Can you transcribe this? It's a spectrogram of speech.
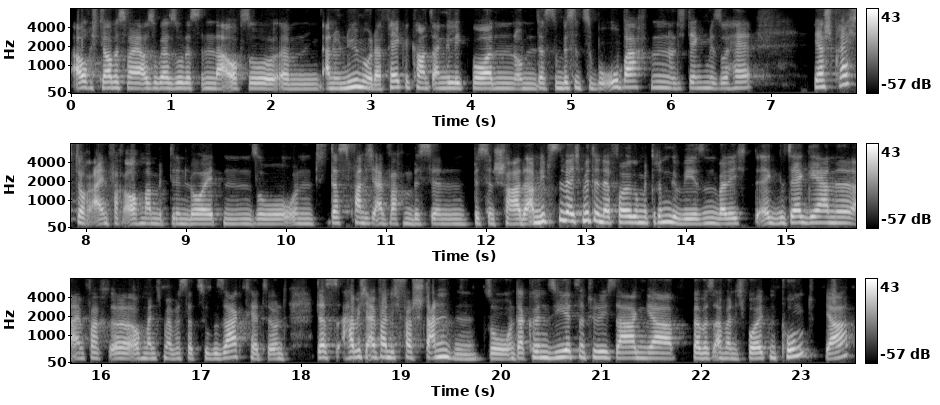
auch, ich glaube, es war ja sogar so, dass dann da auch so ähm, anonyme oder Fake-Accounts angelegt wurden, um das so ein bisschen zu beobachten. Und ich denke mir so, hä, ja, sprecht doch einfach auch mal mit den Leuten so. Und das fand ich einfach ein bisschen, bisschen schade. Am liebsten wäre ich mit in der Folge mit drin gewesen, weil ich äh, sehr gerne einfach äh, auch manchmal was dazu gesagt hätte. Und das habe ich einfach nicht verstanden. So. Und da können Sie jetzt natürlich sagen, ja, weil wir es einfach nicht wollten. Punkt. Ja,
